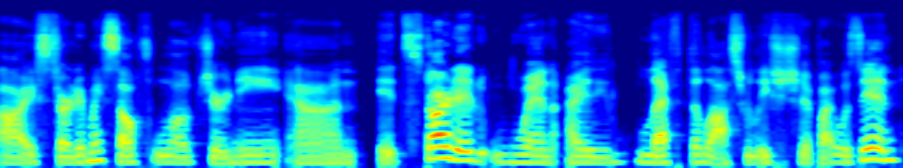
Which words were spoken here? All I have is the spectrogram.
I started my self love journey, and it started when I left the last relationship I was in.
